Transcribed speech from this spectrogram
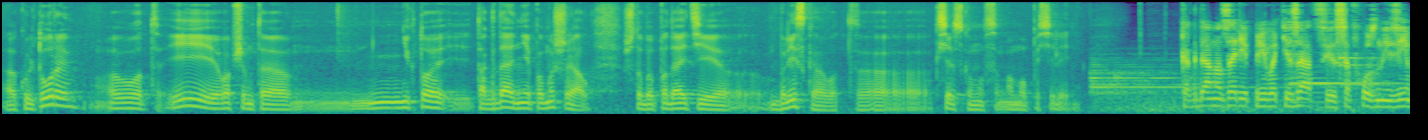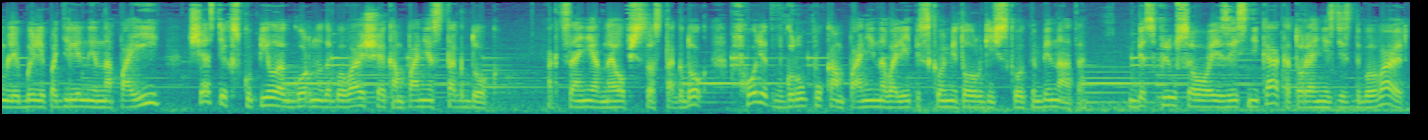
э, культуры. Вот, и, в общем-то, никто тогда не помышлял, чтобы подойти близко вот, э, к сельскому самому поселению. Когда на заре приватизации совхозные земли были поделены на паи, часть их скупила горнодобывающая компания «Стагдок». Акционерное общество «Стагдок» входит в группу компаний Новолипецкого металлургического комбината. Без флюсового известняка, который они здесь добывают,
